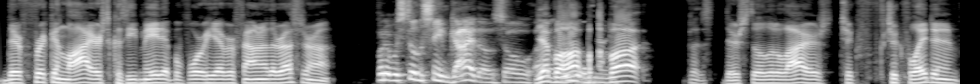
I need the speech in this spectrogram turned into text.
they're freaking liars because he made it before he ever founded the restaurant. but it was still the same guy though. So yeah, uh, but, but but but they're still little liars. Chick Chick Fil A didn't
